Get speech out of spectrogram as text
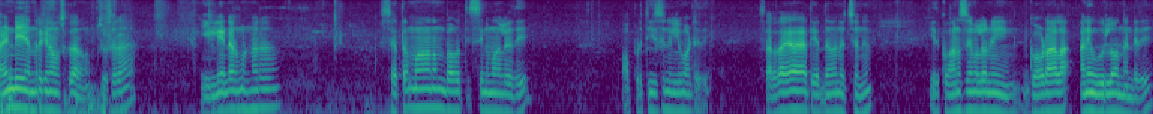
అండి అందరికీ నమస్కారం. చూసారా? ఇల్లు ఏంటి అనుకుంటున్నారు శతమానం భవతి సినిమాలో ఇది. అప్పుడు తీసిన ఇల్లు మాట ఇది. సరదాగా తీద్దామని వచ్చాను. ఇది కోనసీమలోని గోడాల అనే ఊర్లో ఉందండి ఇది.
